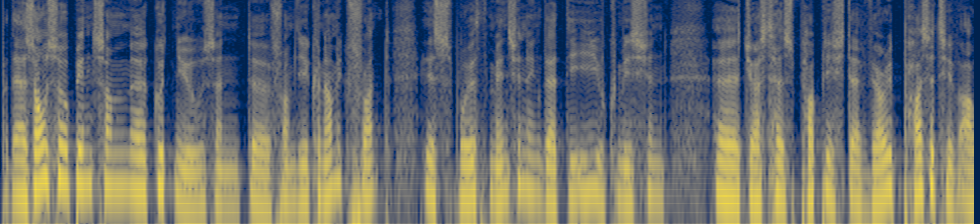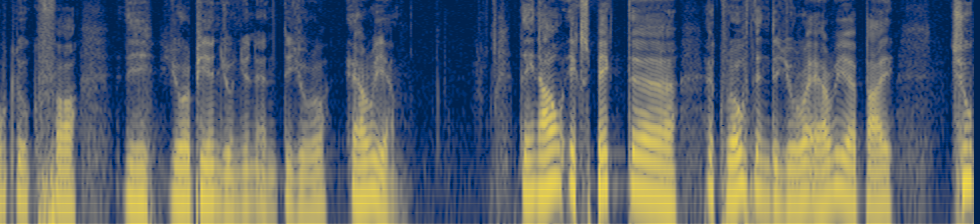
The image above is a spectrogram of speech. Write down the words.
But there's also been some uh, good news, and uh, from the economic front, it's worth mentioning that the EU Commission uh, just has published a very positive outlook for the European Union and the euro area. They now expect uh, a growth in the euro area by 2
